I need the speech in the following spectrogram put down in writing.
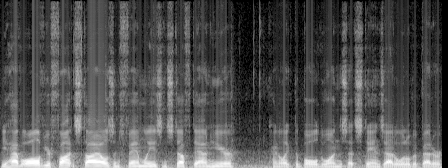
You have all of your font styles and families and stuff down here, kind of like the bold ones that stands out a little bit better.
